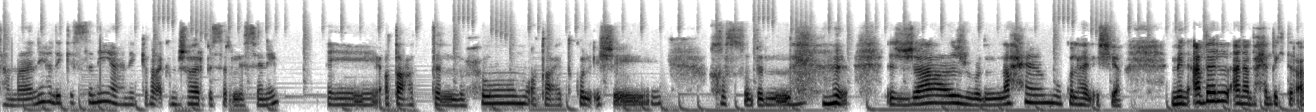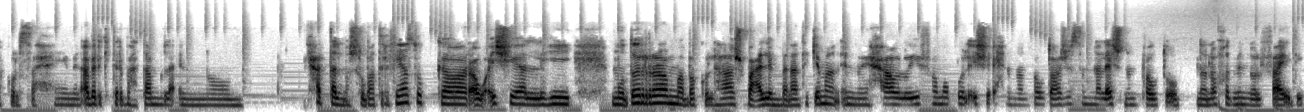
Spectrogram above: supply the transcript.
8 هذيك السنة يعني كمان كم شهر بصير لي سنة. إيه قطعت اللحوم وقطعت كل إشي خصه بالدجاج واللحم وكل هاي الأشياء. من قبل أنا بحب كتير أكل صحي من قبل كتير بهتم لأنه حتى المشروبات اللي فيها سكر أو أشياء اللي هي مضرة ما باكلهاش. وبعلم بناتي كمان إنه يحاولوا يفهموا كل شيء إحنا بدنا نفوته على جسمنا ليش نفوته بدنا ناخذ منه الفايدة.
